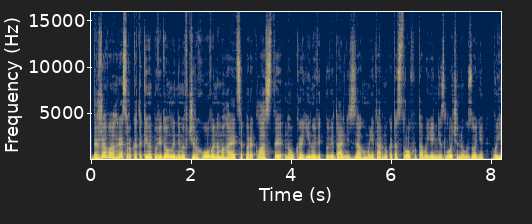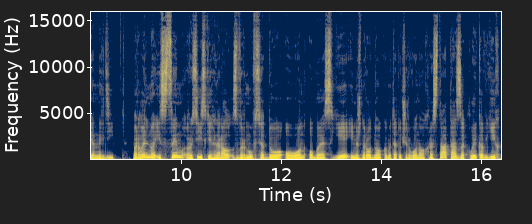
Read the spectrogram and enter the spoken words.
держава-агресорка такими повідомленнями вчергове намагається перекласти на Україну відповідальність за гуманітарну катастрофу та воєнні злочини у зоні воєнних дій. Паралельно із цим російський генерал звернувся до ООН, ОБСЄ і Міжнародного комітету Червоного Хреста та закликав їх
